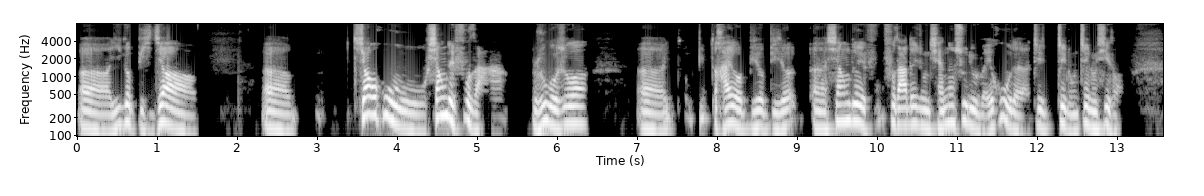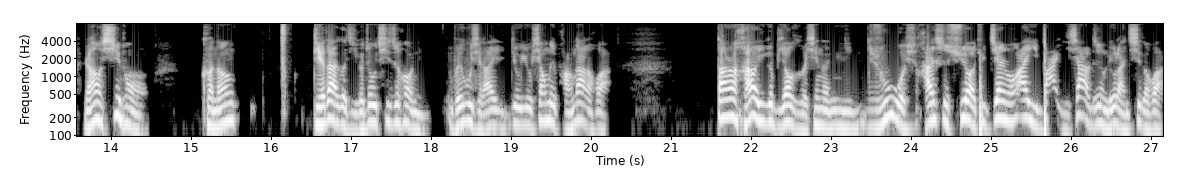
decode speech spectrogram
呃，一个比较，呃，交互相对复杂。如果说呃还有比较比较呃相对复复杂的这种前端数据维护的这这种这种系统，然后系统可能迭代个几个周期之后，你维护起来又又相对庞大的话。当然，还有一个比较恶心的，你如果还是需要去兼容 IE 八以下的这种浏览器的话，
